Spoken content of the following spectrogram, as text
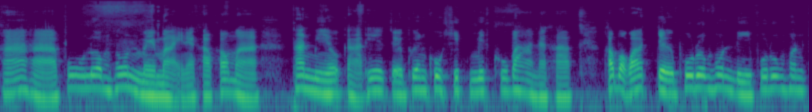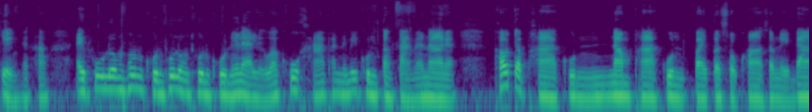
ค้าหาผู้ร่วมหุ้นใหม่ๆนะครับเข้ามาท่านมีโอกาสที่จะเจอเพื่อนคู่คิดมิตรคู่บ้านนะครับเขาบอกว่าเจอผู้ร่วมหุ้นดีผู้ร่วมหุ้นเก่งนะครับไอ้ผู้ร่วมหุ้นคุณผู้ลงทุนคุณนี่แหละหรือว่าคู่ค้าพันธมิตรคุณต่างๆ นานาเนี่ยเขาจะพาคุณนำพาคุณไปประสบความสำเร็จได้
